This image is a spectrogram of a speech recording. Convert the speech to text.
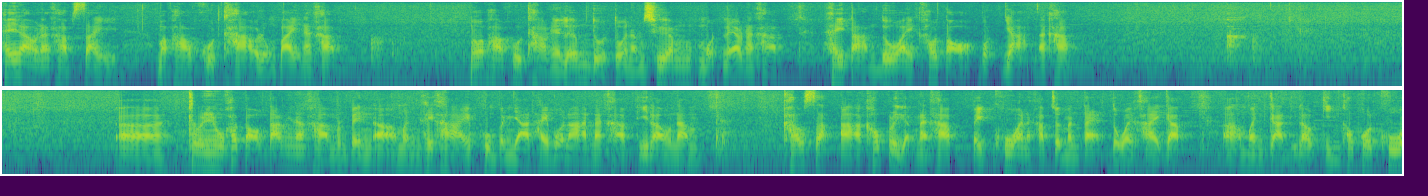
ให้เรานะครับ ใส่มะพร้าวขูดขาวลงไปนะครับ เมื่อมะพร้าวขูดขาวเนี่ยเริ่มดูดตัวน้ำเชื่อมหมดแล้วนะครับ ให้ตามด้วยข้าวตอกบดหยาบนะครับเอ่อคือเมนูข้าวตอกตั้งนี่นะครับ มันเป็นเอ่อเหมือนคล้ายๆ ภูมิปัญญาไทยโบราณนะครับ ที่เรานำ ข้าวสะอ่าข้าวเปลือกนะครับไปคั่วนะครับจนมันแตกตัวคล้ายกับเหมือนการที่เรากินข้าวโพดคั่ว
